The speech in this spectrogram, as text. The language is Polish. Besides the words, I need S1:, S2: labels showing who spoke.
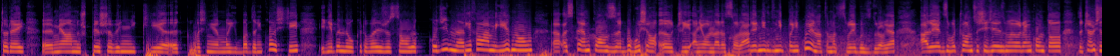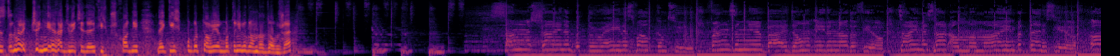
S1: wczoraj e, miałam już pierwsze wyniki e, właśnie moich badań kości i nie będę ukrywać, że są lekko dziwne. Jechałam jedną e, SKM-ką z Bogusią, czyli Aniołem na resora. Ja nigdy nie panikuję na temat swojego zdrowia, ale jak zobaczyłam, co się dzieje z moją ręką, to zaczęłam się zastanawiać, czy nie jechać, wiecie, do jakiejś przychodni, do jakiejś pogotowie, bo to nie wygląda dobrze.
S2: Uh.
